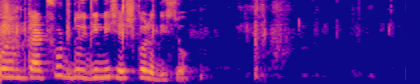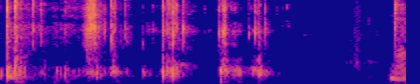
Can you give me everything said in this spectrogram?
বয়ম ক্যাট ফুড দুই দিনই শেষ করে দিছো নাও।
